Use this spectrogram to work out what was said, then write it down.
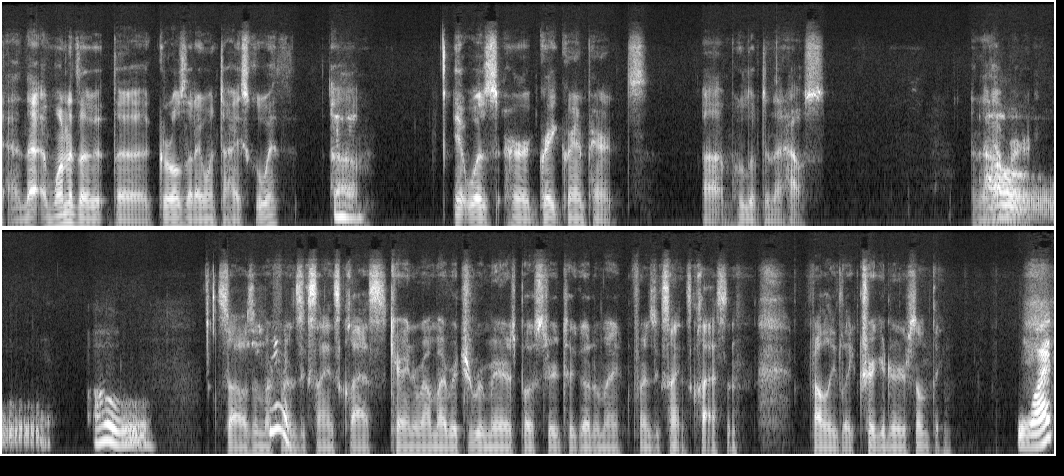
Yeah, and that one of the the girls that I went to high school with, Mhm. um, it was her great grandparents, um, who lived in that house, and they got murdered. Oh, oh, So I was in my Shit. forensic science class, carrying around my Richard Ramirez poster to go to my forensic science class, and probably like triggered her or something. what?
